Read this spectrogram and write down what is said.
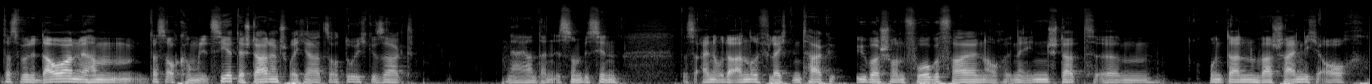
das würde dauern. Wir haben das auch kommuniziert. Der Stadionsprecher hat es auch durchgesagt. Naja, und dann ist so ein bisschen das eine oder andere vielleicht den Tag über schon vorgefallen, auch in der Innenstadt. Ähm, und dann wahrscheinlich auch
